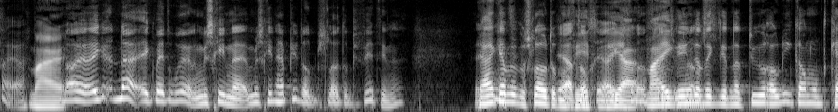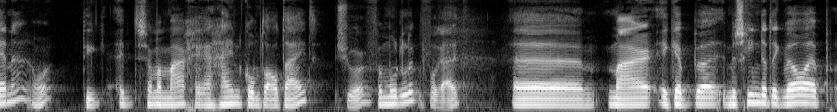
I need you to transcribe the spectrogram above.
Nou ja. Maar Nou ja, ik, nou, ik weet oprecht. Misschien, eh, misschien heb je dat besloten op je 14 hè? ja, ik heb het besloten op Ja, mijn toch? 14e. Ja, Ja, maar ik denk dat ik de natuur ook niet kan ontkennen, hoor. Die, het, zeg maar, magere hein komt altijd, Sure, vermoedelijk. vooruit. Ehm, maar ik heb eh, misschien dat ik wel heb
